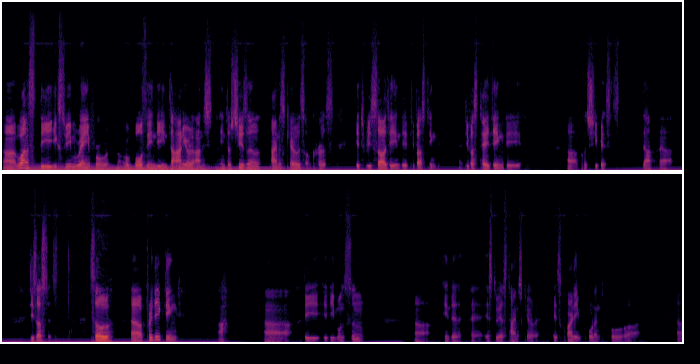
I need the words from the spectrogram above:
uh, once the extreme rainfall, both in the interannual and interseasonal timescales occurs, it results in the devastating, devastating the uh, consequences, the, uh, disasters. So uh, predicting the, monsoon in the S2S timescale is quite important for uh, uh,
